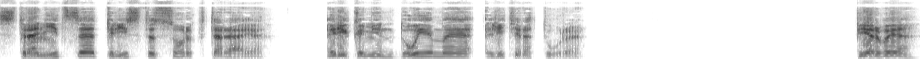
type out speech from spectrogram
Страница 342. Рекомендуемая литература. Первое.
